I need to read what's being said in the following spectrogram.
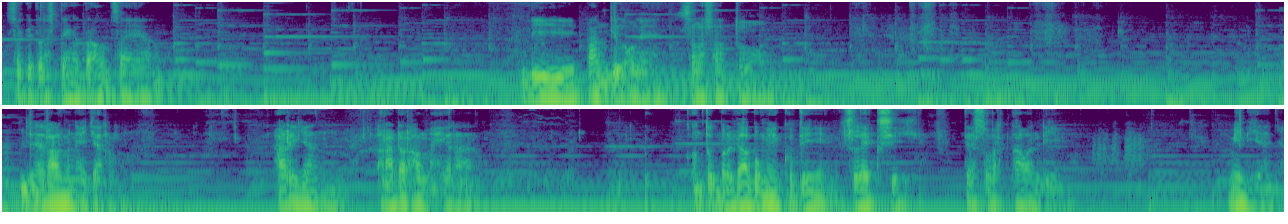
sekitar setengah tahun saya dipanggil oleh salah satu general manager harian Radar Halmahera untuk bergabung mengikuti seleksi tes wartawan di medianya.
